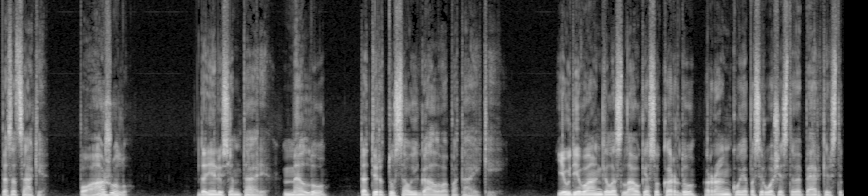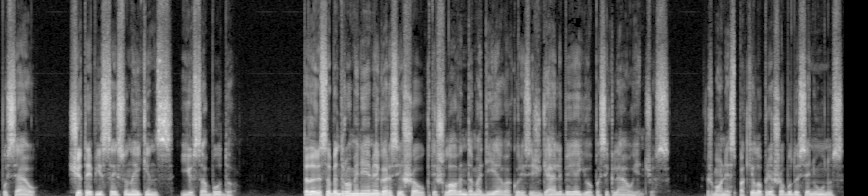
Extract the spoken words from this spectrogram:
Tas atsakė, po ažuolu. Danielius jam tarė, melu, tad ir tu savo į galvą pataikiai. Jau Dievo angelas laukia su kardu, rankoje pasiruošęs tave perkirsti pusiau, šitaip jisai sunaikins jūs abudu. Tada visa bendruomenė ėmė garsiai šaukti, šlovindama Dievą, kuris išgelbėja juo pasikliaujančius. Žmonės pakilo prieš abudu seniūnus,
